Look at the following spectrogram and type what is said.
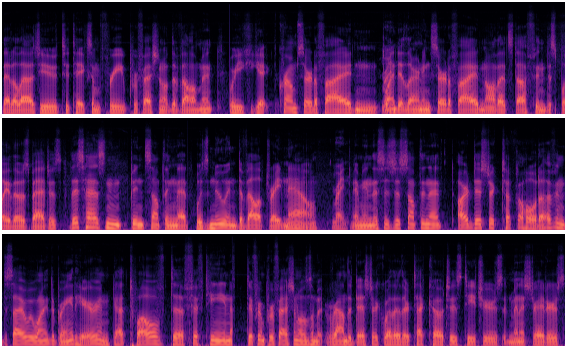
that allows you to take some free professional development where you could get Chrome certified and blended learning certified and all that stuff and display those badges. This hasn't been something that was new and developed right now. Right. I mean, this is just something that our district took a hold of and decided we wanted to bring it here and got 12 to 15 different professionals around the district, whether they're tech coaches, teachers, administrators,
